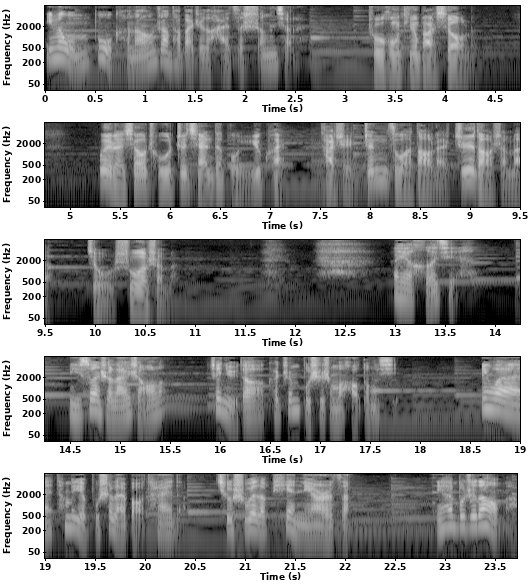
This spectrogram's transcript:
因为我们不可能让他把这个孩子生下来。楚红听罢笑了，为了消除之前的不愉快，他是真做到了知道什么就说什么。哎呀，何姐，你算是来着了，这女的可真不是什么好东西。另外，他们也不是来保胎的，就是为了骗您儿子。您还不知道吧？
